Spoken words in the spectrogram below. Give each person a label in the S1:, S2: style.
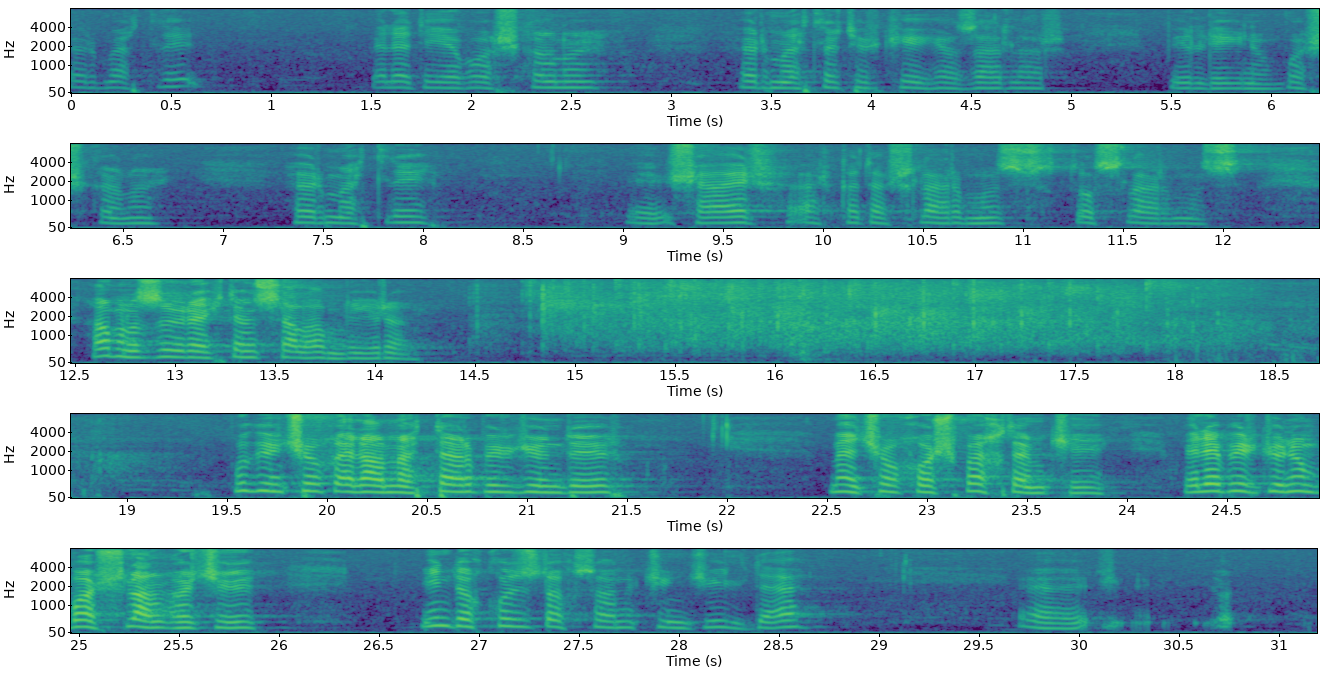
S1: Hörmətli Belediyə Başqanı, hörmətli Türkiyə Yazarlar Birliyinin başqanı, hörmətli e, şair arkadaşlarımız, dostlarımız, hamınızı ürəkdən salamlayıram. Bugün çox əlamətdar bir gündür. Mən çox xoşbəxtəm ki, belə bir günün başlanğıcı 1992-ci ildə e,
